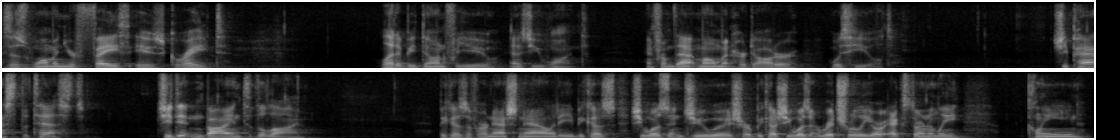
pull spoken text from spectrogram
says, Woman, your faith is great. Let it be done for you as you want. And from that moment, her daughter was healed. She passed the test. She didn't buy into the lie because of her nationality, because she wasn't Jewish, or because she wasn't ritually or externally clean.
